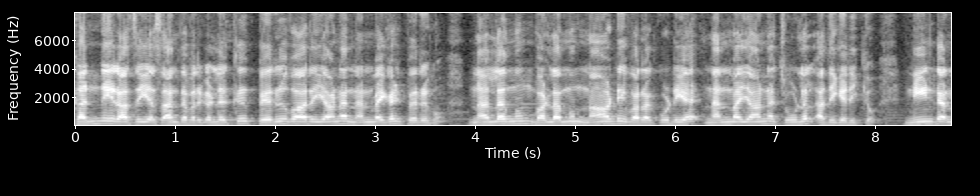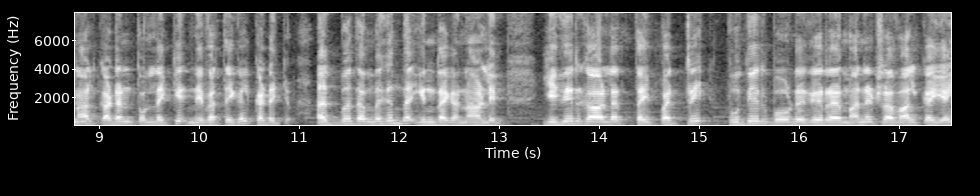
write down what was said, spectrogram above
கன்னி ராசியை சார்ந்தவர்களுக்கு பெருவாரியான நன்மைகள் பெருகும். நலமும் வளமும் நாடி வரக்கூடிய நன்மையான சூழல் அதிகரிக்கும். நீண்ட நாள் கடன் தொல்லைக்கு நிவர்த்திகள் கிடைக்கும். அற்புதம் மிகுந்த இன்றைய நாளில் எதிர்காலத்தை பற்றி புதிர் போடுகிற மனுஷ வாழ்க்கையை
